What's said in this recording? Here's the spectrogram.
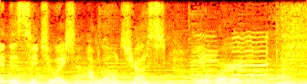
in this situation. I'm going to trust your word.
